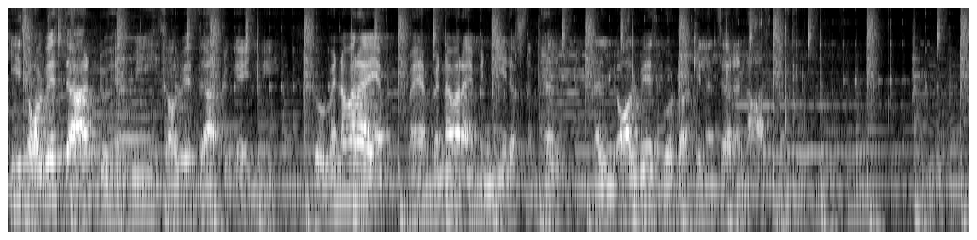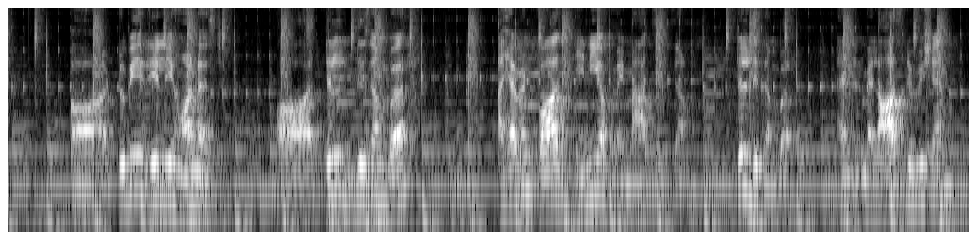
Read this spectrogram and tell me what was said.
He's always there to help me. He's always there to guide me. So whenever I am, whenever I'm in need of some help, I'll always go to Akilan sir and ask him. Uh, to be really honest, uh, till December, I haven't passed any of my maths exam. Till December. And in my last revision,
